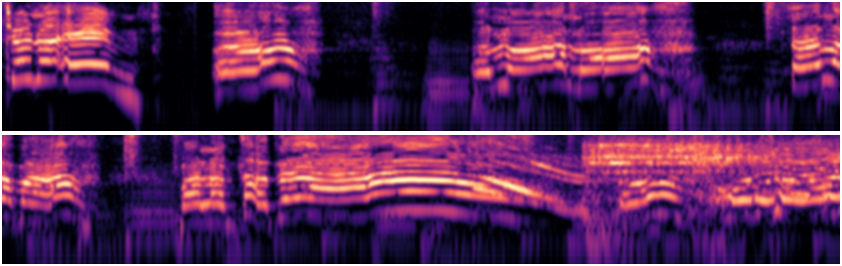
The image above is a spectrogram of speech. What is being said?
Cho nó êm. À, Loa loa. Thế là bà Bà làm thật đấy à, à Ôi trời ơi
